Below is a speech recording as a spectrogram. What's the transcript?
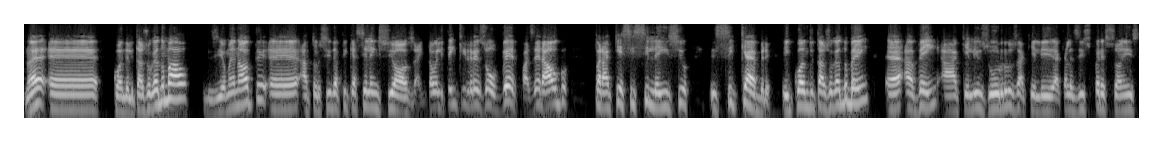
Né? É, quando ele está jogando mal, dizia o Menotti, é, a torcida fica silenciosa. Então ele tem que resolver, fazer algo para que esse silêncio se quebre. E quando está jogando bem, é, vem aqueles urros, aquele, aquelas expressões.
